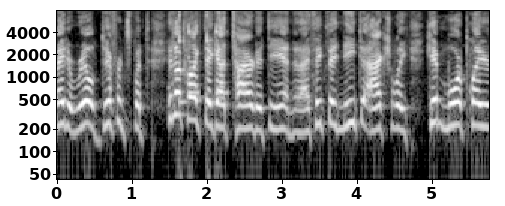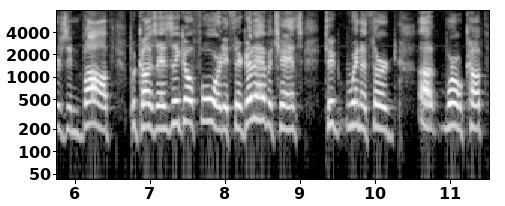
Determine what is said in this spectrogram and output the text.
made a real difference, but it looked like they got tired at the end. And I think they need to actually get more players involved because as they go forward, if they're going to have a chance to win a third uh, World Cup,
